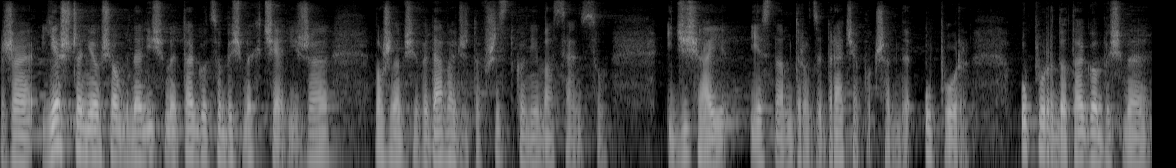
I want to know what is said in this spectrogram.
że jeszcze nie osiągnęliśmy tego, co byśmy chcieli, że może nam się wydawać, że to wszystko nie ma sensu. I dzisiaj jest nam, drodzy bracia, potrzebny upór. Upór do tego, byśmy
